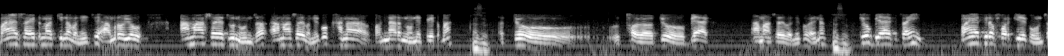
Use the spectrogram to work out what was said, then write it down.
बायाँ साइडमा किनभने चाहिँ हाम्रो यो आमाशय जुन हुन्छ आमाशय भनेको खाना भण्डारण हुने पेटमा। त्यो त्यो ब्याग आमाशय भनेको होइन? त्यो ब्याग चाहिँ बायाँतिर फर्किएको हुन्छ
